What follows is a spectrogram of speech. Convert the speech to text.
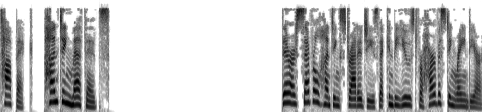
Topic. Hunting methods There are several hunting strategies that can be used for harvesting reindeer,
